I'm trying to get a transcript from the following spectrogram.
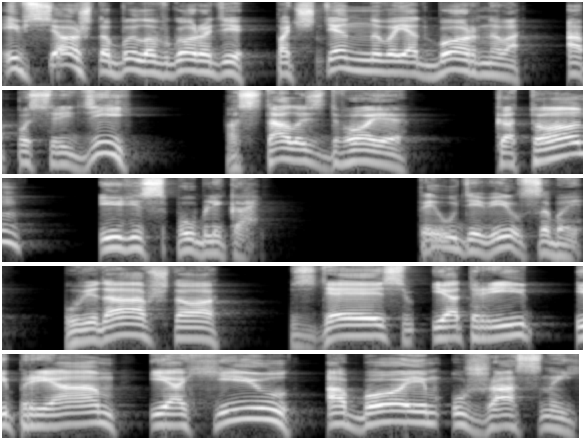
и все, что было в городе почтенного и отборного, а посреди осталось двое — Катон и Республика. Ты удивился бы, увидав, что Здесь и Атрит, и Приам, и Ахил обоим ужасный,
